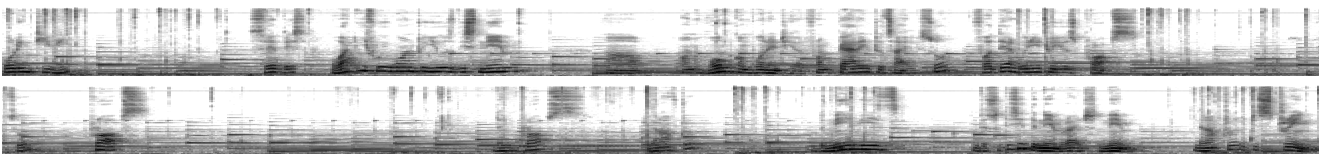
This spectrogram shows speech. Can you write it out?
coding tv save this. What if we want to use this name uh, on home component here from parent to child? So for that we need to use props. So props then props then after the name is this, so this is the name right? Name. Then after it is string.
